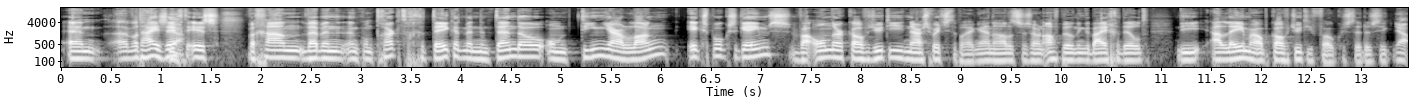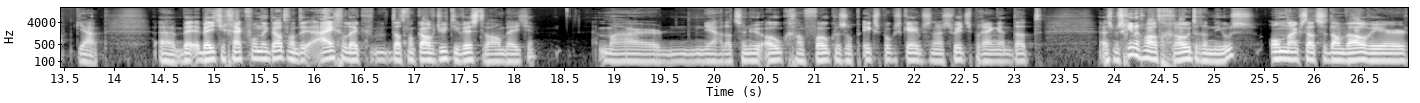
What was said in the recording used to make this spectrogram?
En eh, wat hij zegt Ja. is, we, gaan, we hebben een contract getekend met Nintendo om tien jaar lang Xbox games, waaronder Call of Duty, naar Switch te brengen. En dan hadden ze zo'n afbeelding erbij gedeeld die alleen maar op Call of Duty focuste. Dus ik, Ja. ja, be- een beetje gek vond ik dat, want eigenlijk dat van Call of Duty wisten we al een beetje. Maar ja, dat ze nu ook gaan focussen op Xbox games naar Switch brengen, dat is misschien nog wel het grotere nieuws. Ondanks dat ze dan wel weer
